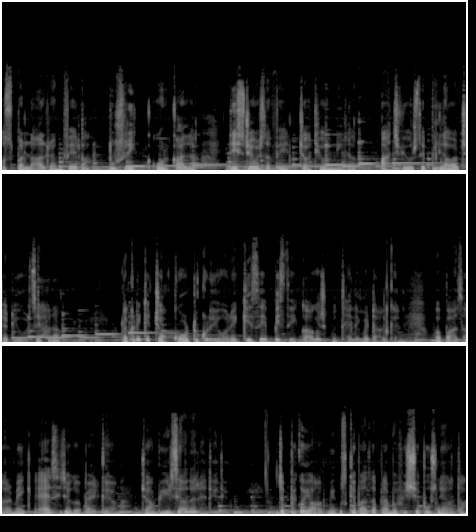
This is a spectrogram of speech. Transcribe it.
उस पर लाल रंग फेरा, दूसरी ओर काला, तीसरी ओर सफ़ेद, चौथी ओर नीला, पांचवी ओर से पीला और छठी ओर से हरा। लकड़ी के चौकोर टुकड़े और एक घिसे पिसे कागज़ को थैले में डालकर वह बाज़ार में एक ऐसी जगह बैठ गया जहाँ भीड़ ज़्यादा रहती थी। जब भी कोई आदमी उसके पास अपना भविष्य पूछने आता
